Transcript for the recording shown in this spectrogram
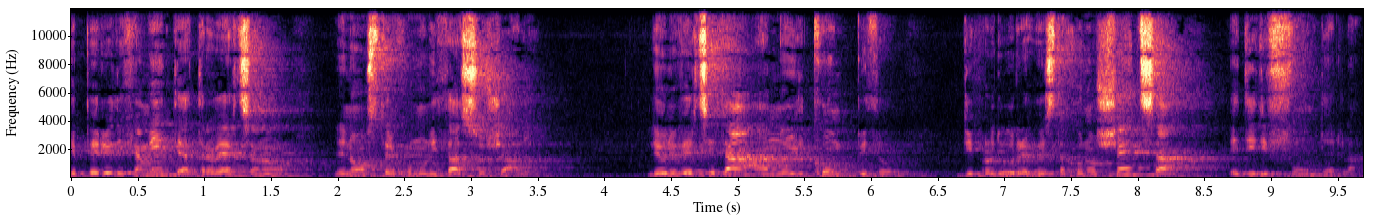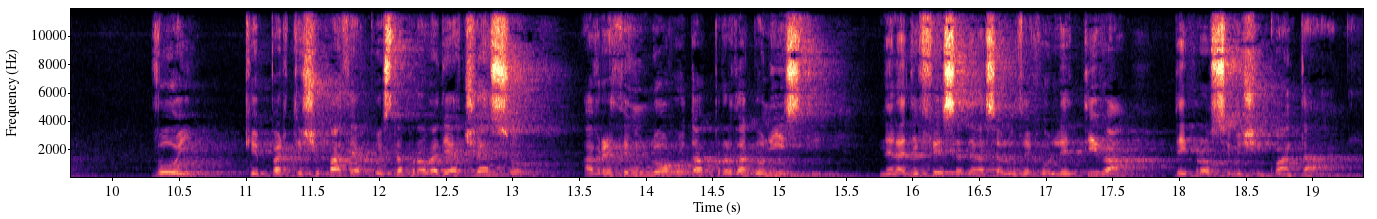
che periodicamente attraversano le nostre comunità sociali. Le università hanno il compito di produrre questa conoscenza e di diffonderla. Voi che partecipate a questa prova di accesso avrete un luogo da protagonisti nella difesa della salute collettiva dei prossimi 50 anni.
